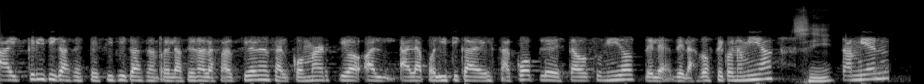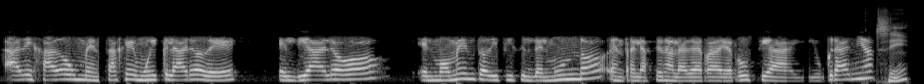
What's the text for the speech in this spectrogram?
hay críticas específicas en relación a las acciones, al comercio, al, a la política de desacople de Estados Unidos, de, de las dos economías, Sí. también ha dejado un mensaje muy claro de el diálogo, el momento difícil del mundo en relación a la guerra de Rusia y Ucrania, Sí.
